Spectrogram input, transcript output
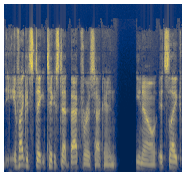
if I could take take a step back for a second, you know, it's like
